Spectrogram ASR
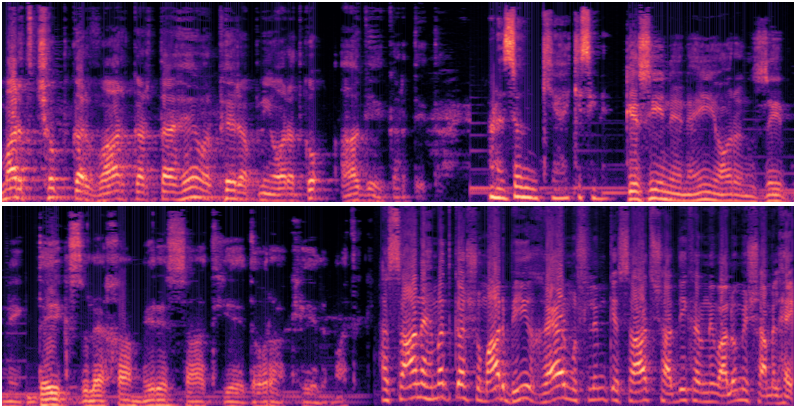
मर्द छुप कर वार करता है और फिर अपनी औरत को आगे कर देता है। बड़ा जुल्म किया है किसी ने? किसी ने नहीं औरंगज़ेब ने। देख जुलेखा मेरे साथ ये दौरा खेल मत। हसान अहमद का शुमार भी गैर मुस्लिम के साथ शादी करने वालों में शामिल है।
